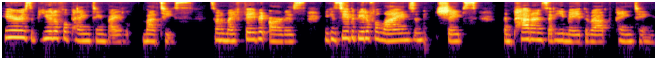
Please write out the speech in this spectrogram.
Here is a beautiful painting by Matisse. It's one of my favorite artists. You can see the beautiful lines and shapes and patterns that he made throughout the painting.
